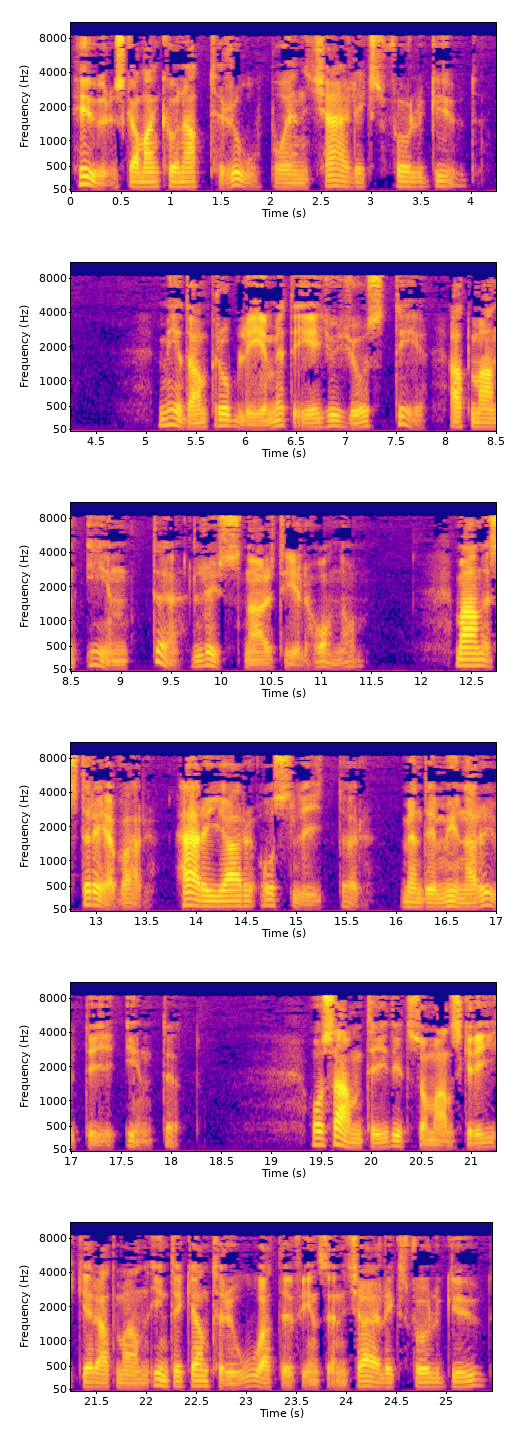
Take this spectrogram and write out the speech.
Hur ska man kunna tro på en kärleksfull Gud? Medan problemet är ju just det att man inte lyssnar till honom. Man strävar, härjar och sliter, men det mynnar ut i intet. Och samtidigt som man skriker att man inte kan tro att det finns en kärleksfull Gud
